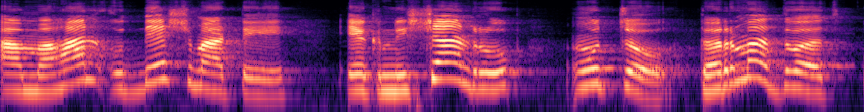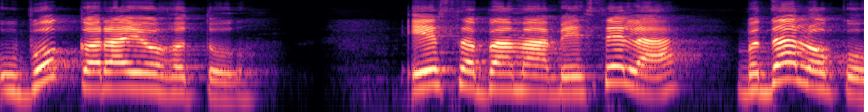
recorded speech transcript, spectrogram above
આ મહાન ઉદ્દેશ માટે એક નિશાનરૂપ ઊંચો ધર્મધ્વજ ઊભો કરાયો હતો. એ સભામાં બેસેલા બધા લોકો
